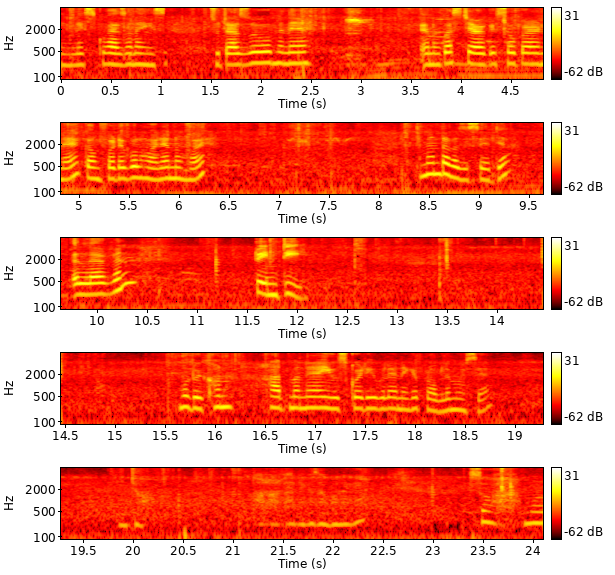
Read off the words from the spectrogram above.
ইংলিছ কোৱা এজন আহিছে। জোতাযোৰ মানে এনেকুৱা ষ্টেয়াৰ কেছৰ কাৰণে কমফৰ্টেবল হয়নে নহয়? কিমানটা বাজিছে এতিয়া? ইলেভেন টুৱেণ্টি মোৰ দুইখন হাত মানে ইউজ কৰি থাকিবলৈ এনেকৈ প্ৰব্লেম হৈছে। তললৈ এনেকৈ যাব লাগে। চ' মোৰ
